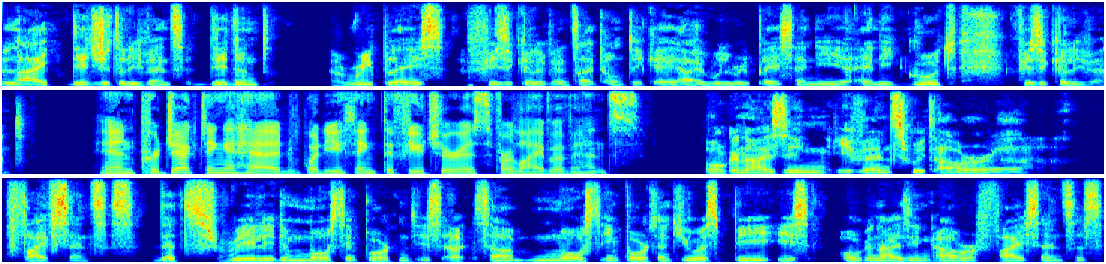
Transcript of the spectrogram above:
like digital events didn't replace physical events. I don't think ai will replace any any good physical event and projecting ahead, what do you think the future is for live events? Organizing events with our uh, five senses. That's really the most important. Is uh, our most important USP is organizing our five senses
